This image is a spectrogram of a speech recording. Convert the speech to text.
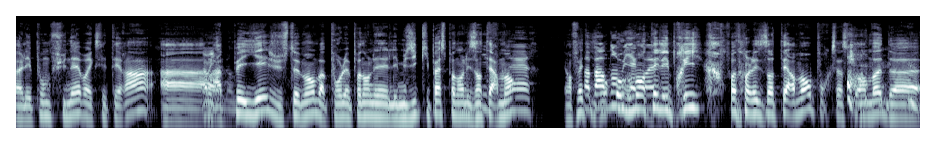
euh, les pompes funèbres, etc., à, Ah oui, à non. payer justement bah, pour le, pendant les, les musiques qui passent pendant les enterrements. Et en fait, Ah, ils pardon, ont mais il y a augmenté même- les prix pendant les enterrements pour que ça soit en mode. euh,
